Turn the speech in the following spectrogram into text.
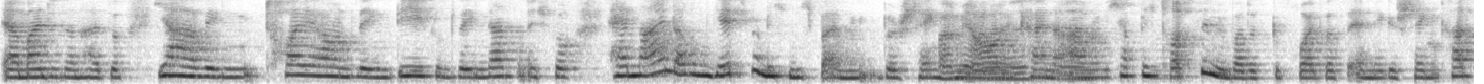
er meinte dann halt so, ja, wegen teuer und wegen dies und wegen das und ich so, hä, nein, darum geht es für mich nicht beim Beschenken Bei oder nicht, keine ja. Ahnung. Ich habe mich trotzdem über das gefreut, was er mir geschenkt hat.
